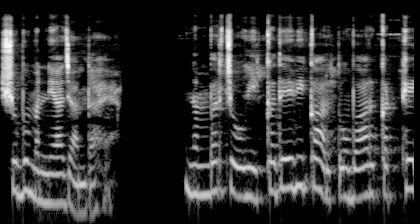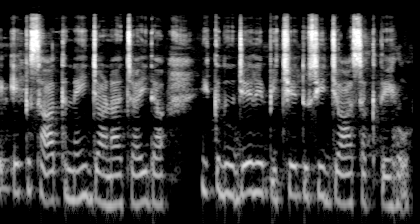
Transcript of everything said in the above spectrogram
ਸ਼ੁਭ ਮੰਨਿਆ ਜਾਂਦਾ ਹੈ। ਨੰਬਰ 24 ਕਦੇ ਵੀ ਘਰ ਤੋਂ ਬਾਹਰ ਇਕੱਠੇ ਇੱਕ ਸਾਥ ਨਹੀਂ ਜਾਣਾ ਚਾਹੀਦਾ। ਇੱਕ ਦੂਜੇ ਦੇ ਪਿੱਛੇ ਤੁਸੀਂ ਜਾ ਸਕਦੇ ਹੋ।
